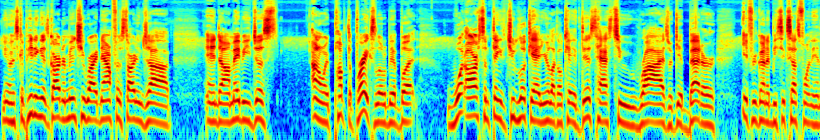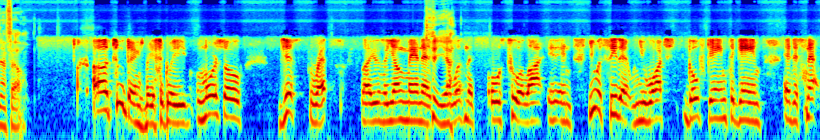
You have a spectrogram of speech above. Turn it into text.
you know he's competing against Gardner Minshew right now for the starting job, and uh, maybe just I don't know, pump the brakes a little bit. But what are some things that you look at and you're like, okay, this has to rise or get better if you're going to be successful in the NFL? Uh, two things basically. More so, just reps. Like as a young man that, yeah. that wasn't exposed to a lot, and you would see that when you watch go game to game and just snap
